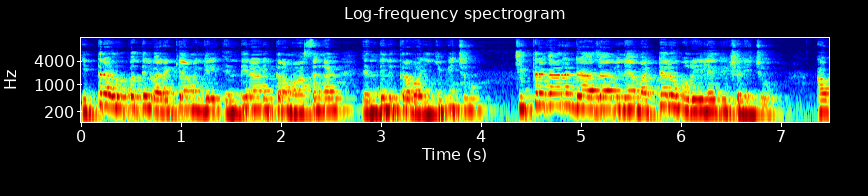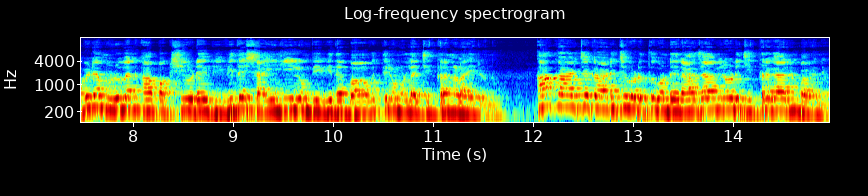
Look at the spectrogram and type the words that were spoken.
ഇത്ര എളുപ്പത്തിൽ വരയ്ക്കാമെങ്കിൽ എന്തിനാണ് ഇത്ര മാസങ്ങൾ? എന്തിനിത്ര വൈകിപ്പിച്ചു? ചിത്രകാരൻ രാജാവിനെ മറ്റൊരു മുറിയിലേക്ക് ക്ഷണിച്ചു. അവിടെ മുഴുവൻ ആ പക്ഷിയുടെ വിവിധ ശൈലിയിലും വിവിധ ഭാവത്തിലുമുള്ള ചിത്രങ്ങളായിരുന്നു. ആ കാഴ്ച കാണിച്ചു കൊടുത്തുകൊണ്ട് രാജാവിനോട് ചിത്രകാരൻ പറഞ്ഞു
